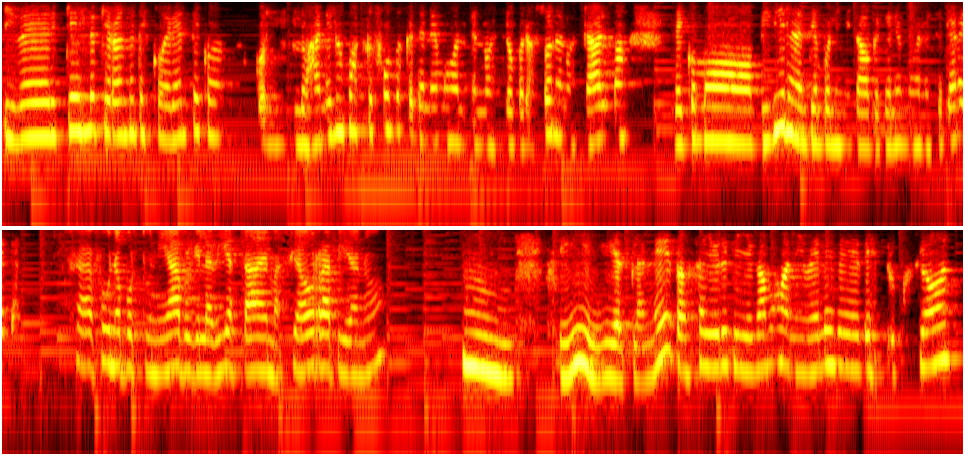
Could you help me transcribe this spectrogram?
y ver qué es lo que realmente es coherente con con los anhelos más profundos que tenemos en, nuestro corazón, en nuestra alma, de cómo vivir en el tiempo limitado que tenemos en este planeta. O sea, fue una oportunidad porque la vida estaba demasiado rápida, ¿no? Mm, sí, y el planeta, o sea, yo creo que llegamos a niveles de destrucción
